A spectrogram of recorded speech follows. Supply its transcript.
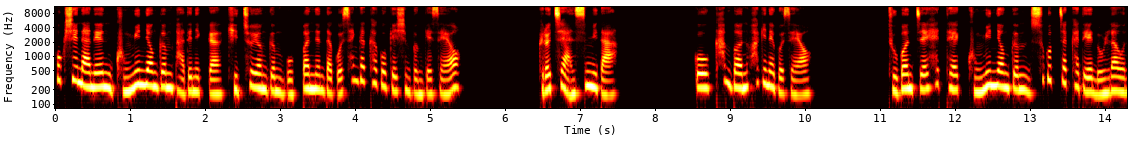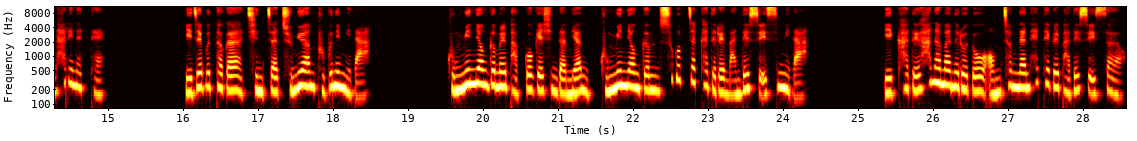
혹시 나는 국민연금 받으니까 기초연금 못 받는다고 생각하고 계신 분 계세요? 그렇지 않습니다. 꼭 한번 확인해 보세요. 두 번째 혜택 국민연금 수급자 카드의 놀라운 할인 혜택. 이제부터가 진짜 중요한 부분입니다. 국민연금을 받고 계신다면 국민연금 수급자 카드를 만들 수 있습니다. 이 카드 하나만으로도 엄청난 혜택을 받을 수 있어요.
